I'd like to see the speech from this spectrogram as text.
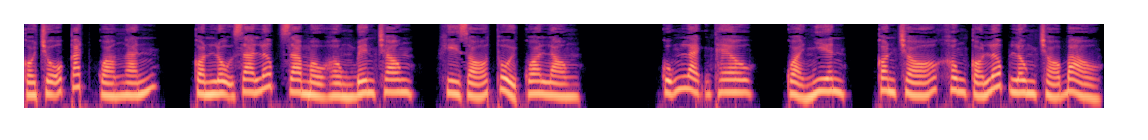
có chỗ cắt quá ngắn, còn lộ ra lớp da màu hồng bên trong, khi gió thổi qua lòng. Cũng lạnh theo, quả nhiên, con chó không có lớp lông chó bảo.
